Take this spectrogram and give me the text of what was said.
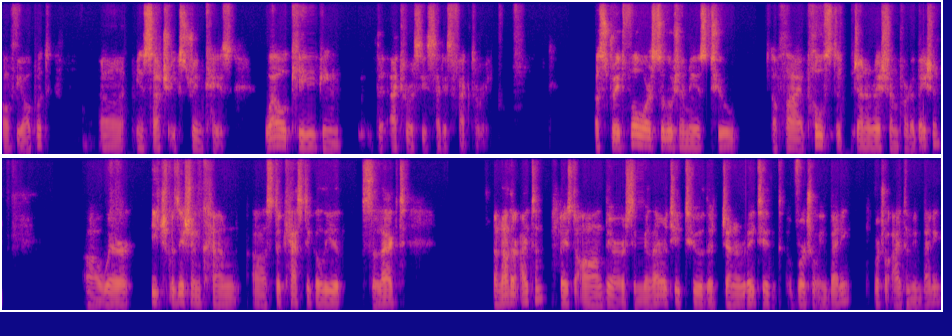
of the output uh, in such extreme case while keeping the accuracy satisfactory. A straightforward solution is to apply post-generation perturbation, uh, where each position can uh, stochastically select another item based on their similarity to the generated virtual embedding, virtual item embedding.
